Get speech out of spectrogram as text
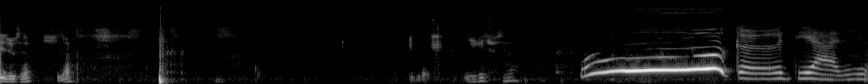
해주세요. 시작. 얘기해 주세요. 우 그지 아니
